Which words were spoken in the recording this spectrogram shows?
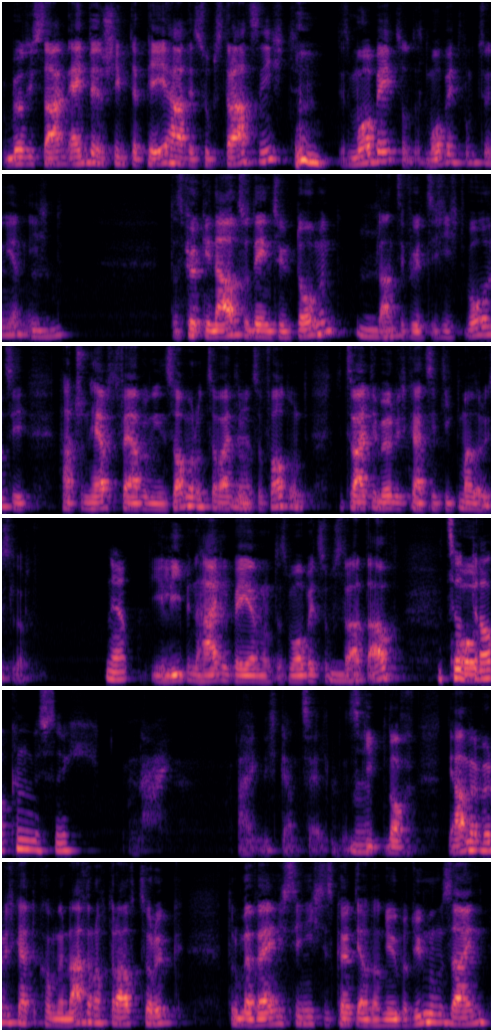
würde ich sagen. Entweder stimmt der pH des Substrats nicht, des Moorbeets, oder das Moorbeet funktioniert nicht. Mhm. Das führt genau zu den Symptomen. Mhm. Die Pflanze fühlt sich nicht wohl, sie hat schon Herbstfärbung im Sommer und so weiter ja. und so fort. Und die zweite Möglichkeit sind Dickmalrüssler. Ja. Die lieben Heidelbeeren und das Moorbeetsubstrat mhm. auch. Zu und trocken ist nicht eigentlich ganz selten. Es ja. gibt noch die andere Möglichkeit, da kommen wir nachher noch drauf zurück. Darum erwähne ich sie nicht. Es könnte ja auch noch eine Überdüngung sein.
